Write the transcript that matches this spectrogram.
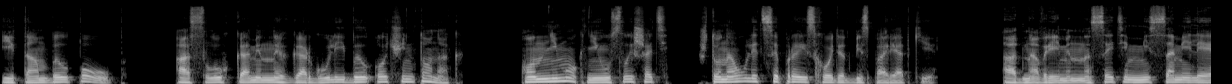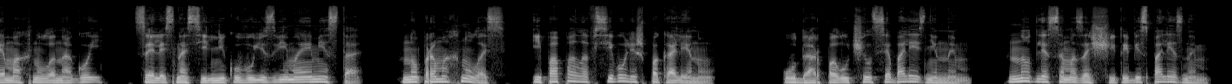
и там был Поуп а слух каменных горгулей был очень тонок. Он не мог не услышать, что на улице происходят беспорядки. Одновременно с этим мисс Амелия махнула ногой, целясь насильнику в уязвимое место, но промахнулась и попала всего лишь по колену. Удар получился болезненным, но для самозащиты бесполезным.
